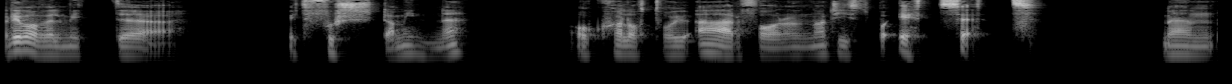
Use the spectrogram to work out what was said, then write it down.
Och det var väl mitt, eh, mitt första minne. Och Charlotte var ju erfaren artist på ett sätt. Men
